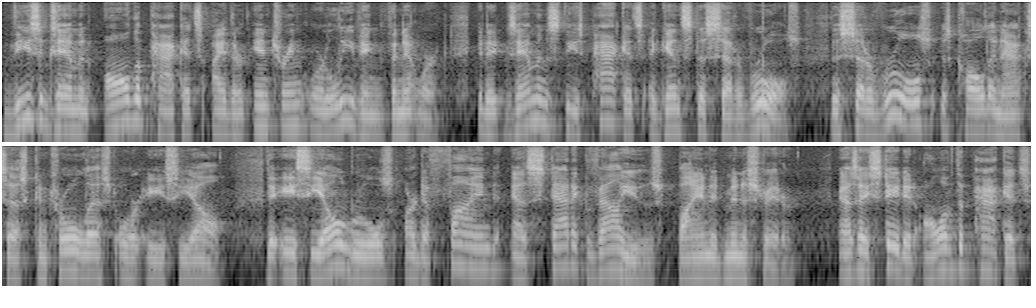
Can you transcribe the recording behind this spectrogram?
These examine all the packets either entering or leaving the network. It examines these packets against a set of rules. This set of rules is called an access control list or ACL. The ACL rules are defined as static values by an administrator. As I stated, all of the packets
